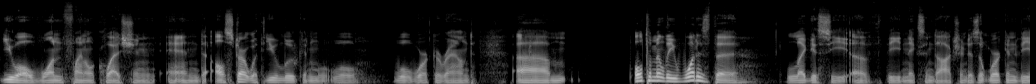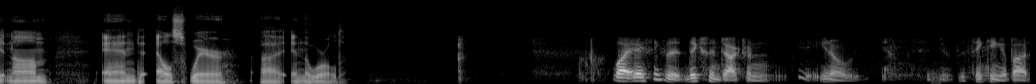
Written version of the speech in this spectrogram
you all one final question, and I'll start with you, Luke, and we'll we'll work around. Um, ultimately, what is the legacy of the Nixon Doctrine? Does it work in Vietnam and elsewhere uh, in the world? Well, I think the Nixon doctrine, you know, thinking about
